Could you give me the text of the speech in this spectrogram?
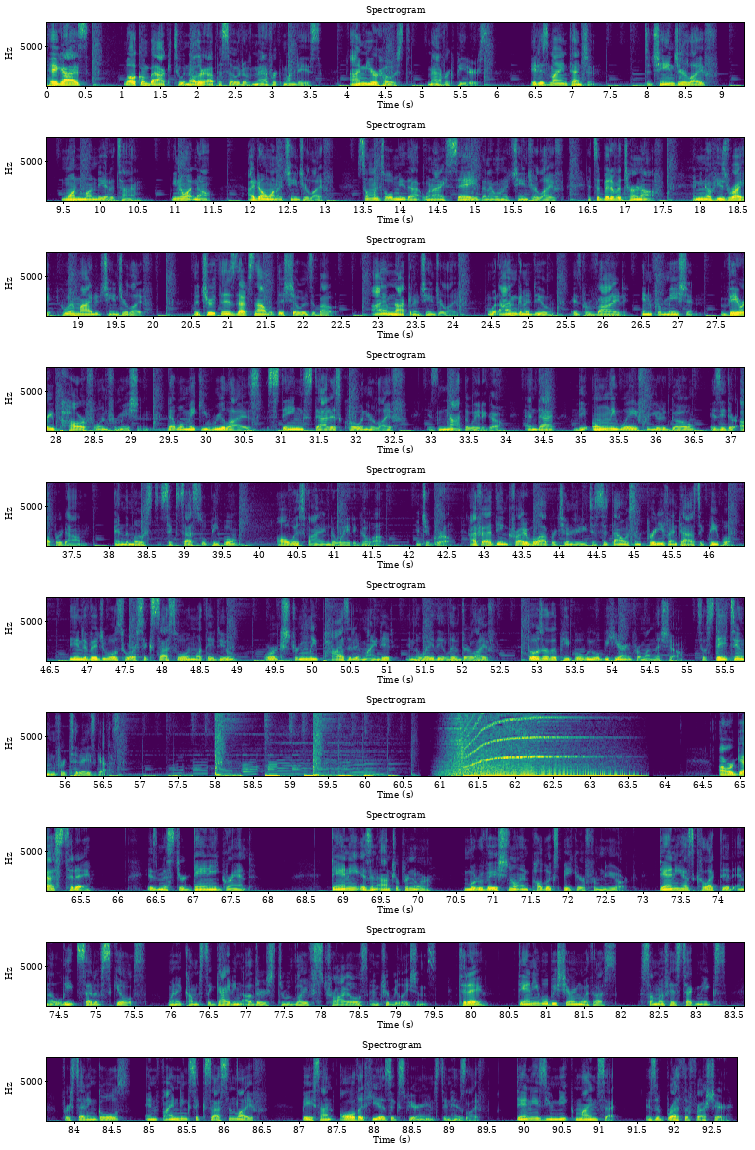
Hey guys, welcome back to another episode of Maverick Mondays. I'm your host, Maverick Peters. It is my intention to change your life one Monday at a time. You know what? No, I don't want to change your life. Someone told me that when I say that I want to change your life, it's a bit of a turnoff. And you know, he's right. Who am I to change your life? The truth is, that's not what this show is about. I am not going to change your life. What I'm going to do is provide information, very powerful information, that will make you realize staying status quo in your life is not the way to go. And that the only way for you to go is either up or down. And the most successful people always find a way to go up and to grow. I've had the incredible opportunity to sit down with some pretty fantastic people. The individuals who are successful in what they do or extremely positive minded in the way they live their life, those are the people we will be hearing from on this show. So stay tuned for today's guest. Our guest today is Mr. Danny Grant. Danny is an entrepreneur, motivational, and public speaker from New York. Danny has collected an elite set of skills when it comes to guiding others through life's trials and tribulations. Today, Danny will be sharing with us some of his techniques for setting goals and finding success in life based on all that he has experienced in his life. Danny's unique mindset is a breath of fresh air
